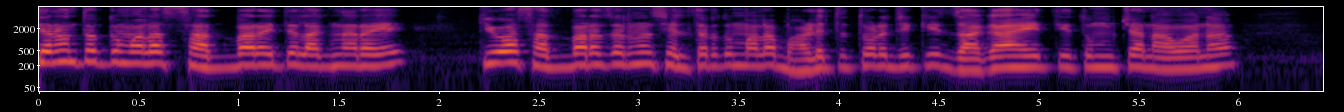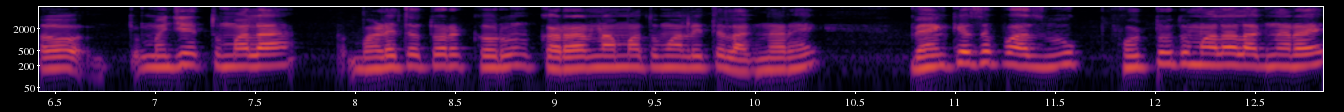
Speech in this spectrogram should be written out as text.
त्यानंतर तुम्हाला सातबारा इथे लागणार आहे. किंवा सातबारा जर नसेल तर तुम्हाला भाडेतत्वावर जे की जागा आहे ती तुमच्या नावानं म्हणजे तुम्हाला भाडेतत्वावर करून करारनामा तुम्हाला इथे लागणार आहे. बँकेचं पासबुक फोटो तुम्हाला लागणार आहे.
